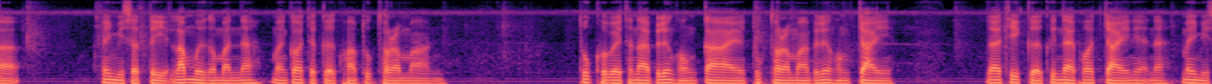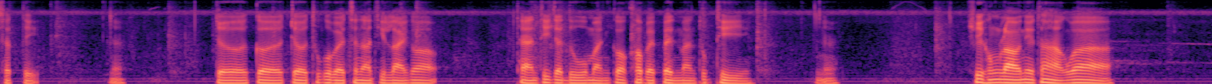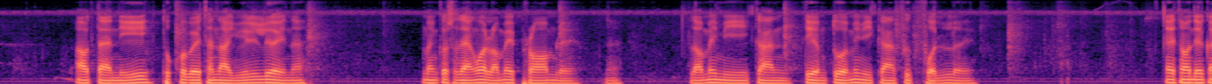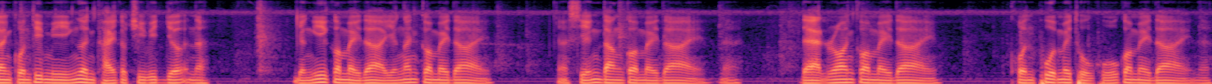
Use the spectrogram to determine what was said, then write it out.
ไม่มีสติรับมือกับมันนะ มันก็จะเกิดความทุกข์ทรมาน ทุกขเวทนาเป็นเรื่องของกาย ทุกทรมานเป็นเรื่องของใจ และที่เกิดขึ้นได้เพราะใจเนี่ยนะไม่มีสตินะเจอเกิดเจอทุกขเวทนาทีไรก็แทนที่จะดูมันก็เข้าไปเป็นมันทุกทีนะชีวิตของเราเนี่ยถ้าหากว่า เอาแต่นี้ทุกขเวทนาอยู่เรื่อยๆนะมันก็แสดงว่าเราไม่พร้อมเลยนะเราไม่มีการเตรียมตัวไม่มีการฝึกฝนเลย ในทางเดียวกันคนที่มีเงื่อนไขกับชีวิตเยอะนะอย่างนี้ก็ไม่ได้ อย่างนั้นก็ไม่ได้นะเสียงดังก็ไม่ได้นะแดดร้อนก็ไม่ได้ คนพูดไม่ถูกหูก็ไม่ได้นะ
